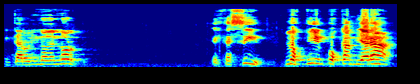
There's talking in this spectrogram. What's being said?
en Carolina del Norte. Es decir, los tiempos cambiarán,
